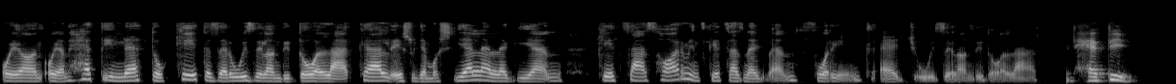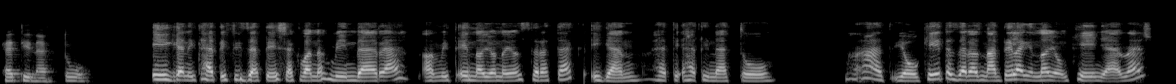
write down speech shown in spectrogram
olyan, olyan heti nettó 2000 új-zélandi dollár kell, és ugye most jelenleg ilyen 230-240 forint egy új-zélandi dollár. Heti? Heti nettó? Igen, itt heti fizetések vannak mindenre, amit én nagyon-nagyon szeretek. Igen, heti, heti nettó hát jó, 2000 az már tényleg nagyon kényelmes.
